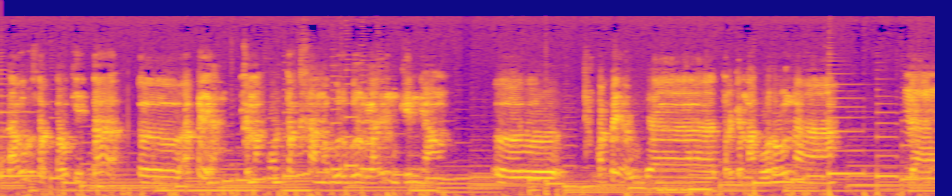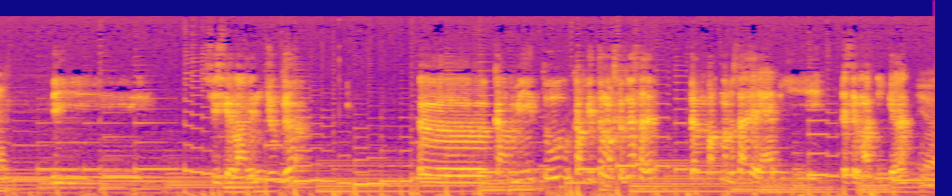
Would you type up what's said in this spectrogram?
tahu siapa tahu kita eh, apa ya kena kontak sama guru-guru lain mungkin yang eh, apa ya udah terkena corona. Dan di sisi lain juga eh, kami itu kami itu maksudnya saya dan partner saya ya di SMA 3 ya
